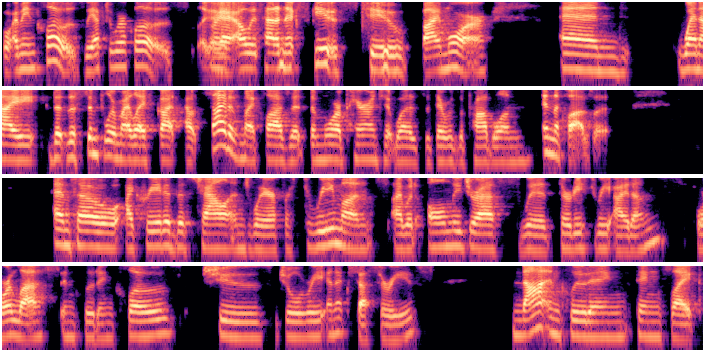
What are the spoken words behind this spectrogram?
Or, I mean, clothes. We have to wear clothes. Like Right. I always had an excuse to buy more. And when I the, the simpler my life got outside of my closet, the more apparent it was that there was a problem in the closet. And so I created this challenge where for three months I would only dress with 33 items or less, including clothes, shoes, jewelry, and accessories, not including things like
